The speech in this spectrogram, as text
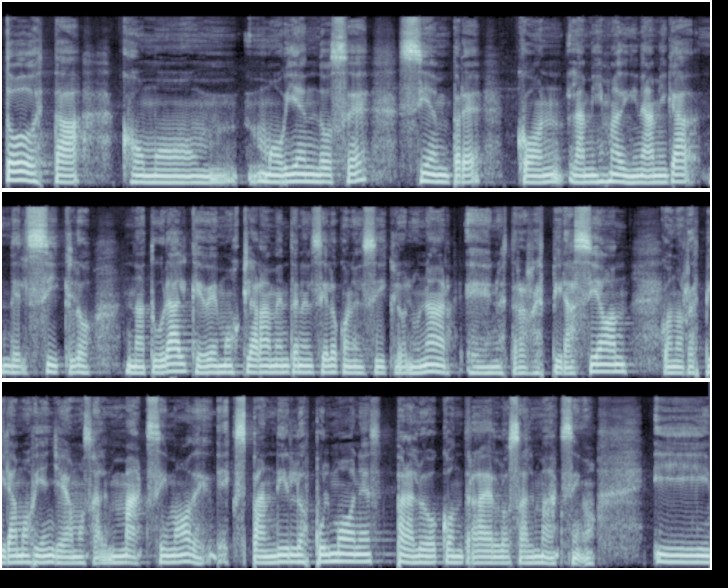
Todo está como moviéndose siempre con la misma dinámica del ciclo natural que vemos claramente en el cielo con el ciclo lunar. Eh, nuestra respiración, cuando respiramos bien llegamos al máximo de expandir los pulmones para luego contraerlos al máximo. Y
